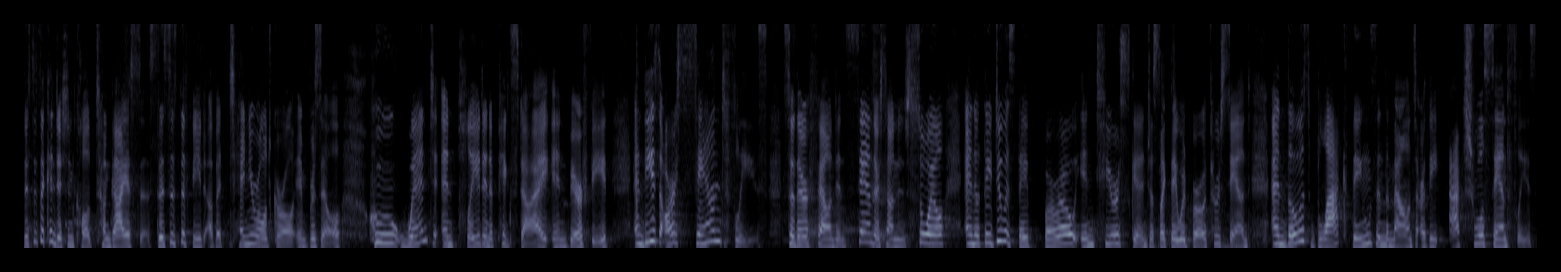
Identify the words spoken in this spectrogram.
This is a condition called tungiasis. This is the feet of a 10-year-old girl in Brazil who went and played in a pigsty in bare feet, and these are sand fleas. So they're found in sand, they're found in soil, and what they do is they burrow into your skin, just like they would burrow through sand, and those black things in the mounds are the actual sand fleas.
